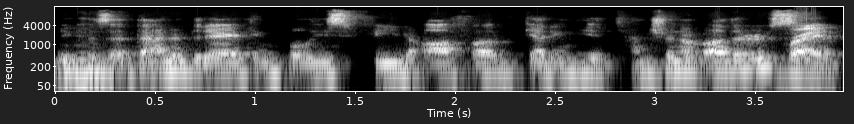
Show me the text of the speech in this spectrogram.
because at the end of the day, I think bullies feed off of getting the attention of others. Right.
